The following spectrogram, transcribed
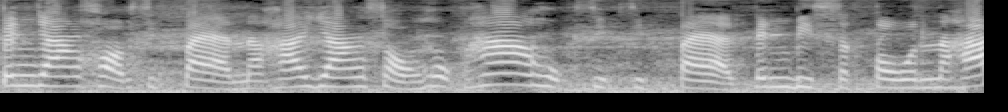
เป็นยางขอบ 18 นะคะ ยาง 265 60 18 เป็นบิดสโตนนะคะ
